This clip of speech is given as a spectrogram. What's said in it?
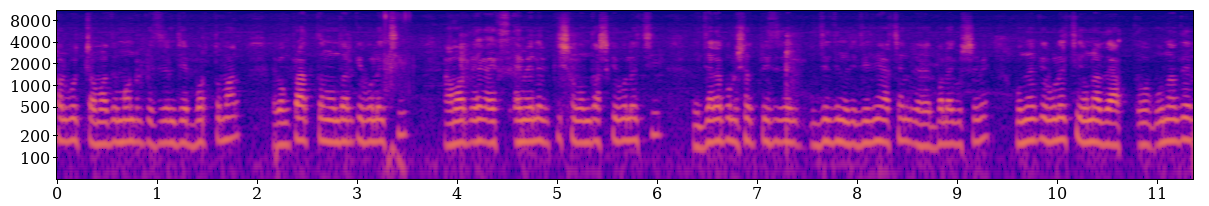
সর্বোচ্চ আমাদের মন্ডল প্রেসিডেন্ট যে বর্তমান এবং প্রাক্তন ওনাদেরকে বলেছি আমার এক্স এম এল এ কৃষ্ণগণ দাসকে বলেছি, জেলা পরিষদ প্রেসিডেন্ট যেদিন যিনি আছেন বলাই গোস্বামী ওনাদেরকে বলেছি, ওনাদের ওনাদের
